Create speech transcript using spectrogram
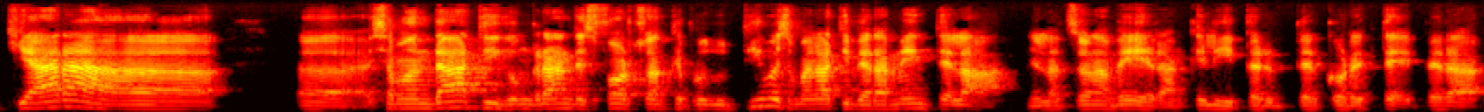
Chiara uh, siamo andati con grande sforzo anche produttivo, siamo andati veramente là, nella zona vera, anche lì, per, per, corrette, per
